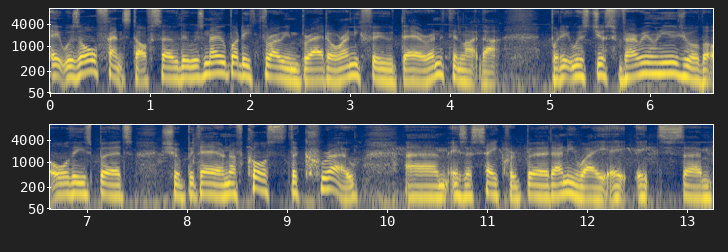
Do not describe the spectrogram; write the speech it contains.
it was all fenced off, so there was nobody throwing bread or any food there or anything like that. But it was just very unusual that all these birds should be there. And of course, the crow um, is a sacred bird anyway. It, it's um,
